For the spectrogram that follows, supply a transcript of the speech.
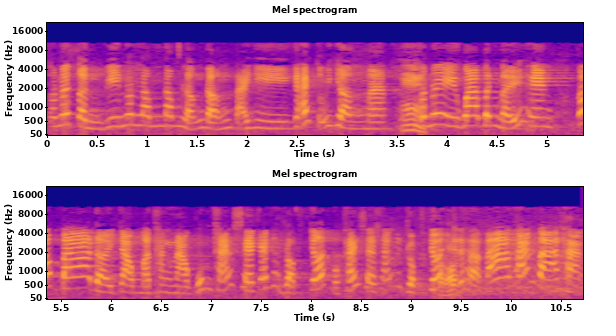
tôi nói tình duyên nó long đong lận đận tại vì gái tuổi dần mà. Ừ. tôi nói qua bên mỹ nghe có ba đời chồng mà thằng nào cũng tháng xe cái nó rụp chết một tháng xe sáng nó rụp chết Trời vậy đó là ba tháng ba thằng.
